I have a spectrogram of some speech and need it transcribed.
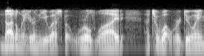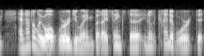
not only here in the U.S. but worldwide, uh, to what we're doing, and not only what we're doing, but I think the you know the kind of work that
